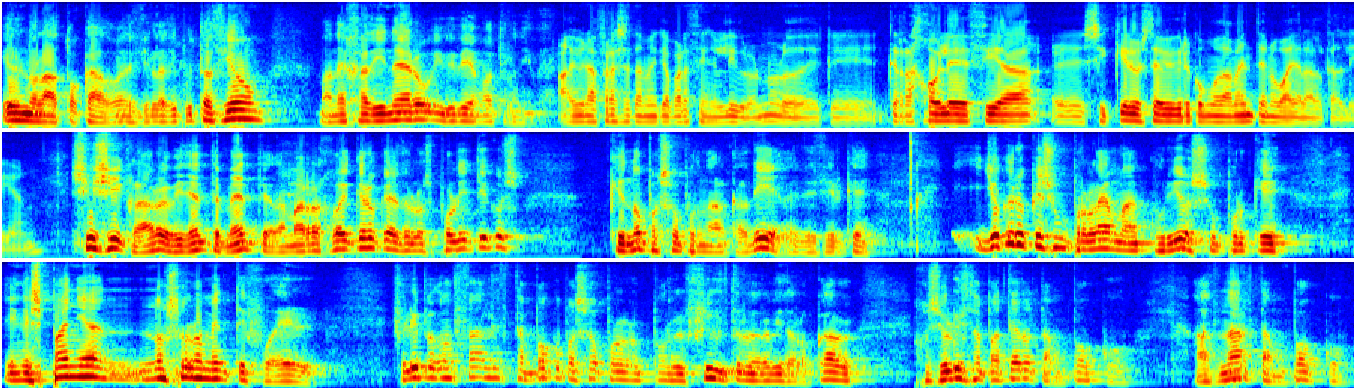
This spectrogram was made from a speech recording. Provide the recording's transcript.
él no la ha tocado. Es decir, la Diputación maneja dinero y vive en otro nivel. Hay una frase también que aparece en el libro, ¿no? Lo de que, que Rajoy le decía, eh, si quiere usted vivir cómodamente, no vaya a la alcaldía. ¿no? Sí, sí, claro, evidentemente. Además, Rajoy creo que es de los políticos que no pasó por una alcaldía. Es decir, que yo creo que es un problema curioso porque en España no solamente fue él. Felipe González tampoco pasó por, por el filtro de la vida local. José Luis Zapatero tampoco. Aznar tampoco.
